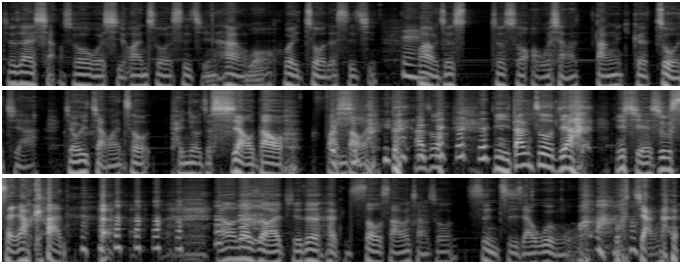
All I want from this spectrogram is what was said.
就在想说我喜欢做的事情和我会做的事情。对。后来我就就说哦，我想要当一个作家。结果一讲完之后，朋友就笑到 翻到了。对，他说：“你当作家，你写书谁要看？” 然后那时候还觉得很受伤。我讲说，是你自己在问我，我讲了，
